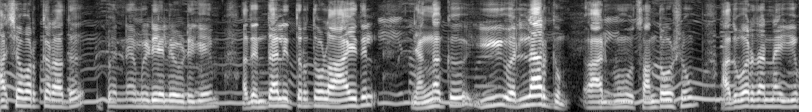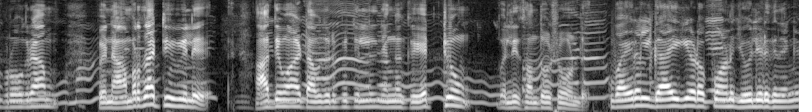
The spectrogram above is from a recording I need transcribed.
ആശ വർക്കർ അത് പിന്നെ മീഡിയയിൽ വിടുകയും അതെന്തായാലും ഇത്രത്തോളം ആയതിൽ ഞങ്ങൾക്ക് ഈ എല്ലാവർക്കും സന്തോഷവും അതുപോലെ തന്നെ ഈ പ്രോഗ്രാം പിന്നെ അമൃത ടി വിയിൽ ആദ്യമായിട്ട് അവതരിപ്പിച്ചതിൽ ഞങ്ങൾക്ക് ഏറ്റവും വലിയ സന്തോഷമുണ്ട്. വൈറൽ ഗായികയോടൊപ്പമാണ് ജോലി എടുക്കുന്നത്?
